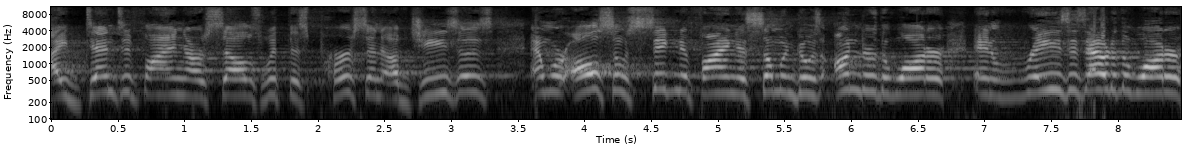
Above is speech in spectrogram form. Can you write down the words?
identifying ourselves with this person of Jesus, and we're also signifying as someone goes under the water and raises out of the water,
